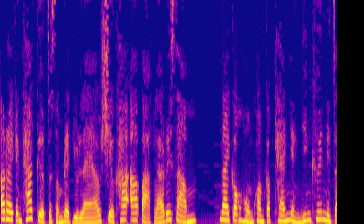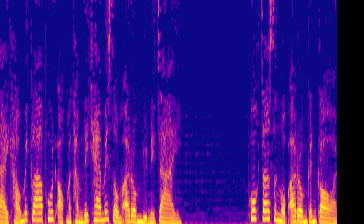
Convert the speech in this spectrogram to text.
อะไรกันข้าเกือบจะสำเร็จอยู่แล้ว เฉียวข้าอ้าปากแล้วด้วยซ้ำนายกองหมความกับแค้นอย่างยิ่งขึ้นในใจเขาไม่กล้าพูดออกมาทำได้แค่ไม่สมอารมณ์อยู่ในใจ พวกเจ้าสงบอารมณ์กันก่อน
